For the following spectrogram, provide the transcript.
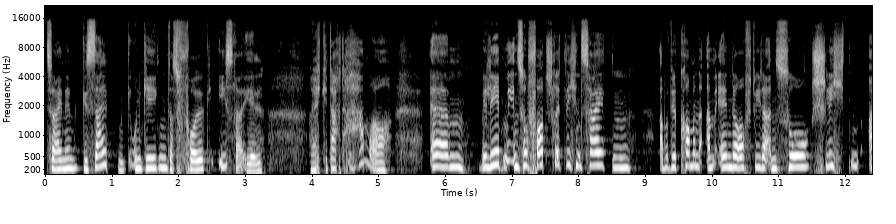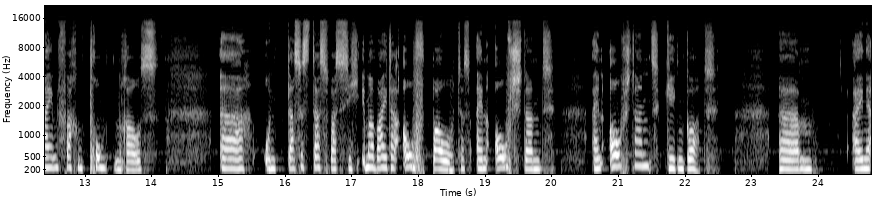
seinen Gesalbten und gegen das Volk Israel. Da habe ich gedacht, Hammer. Ähm, wir leben in so fortschrittlichen Zeiten, aber wir kommen am Ende oft wieder an so schlichten, einfachen Punkten raus. Äh, und das ist das, was sich immer weiter aufbaut, das ist ein Aufstand, ein Aufstand gegen Gott, ähm, eine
